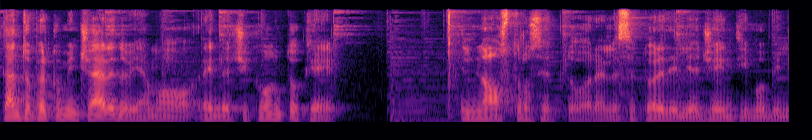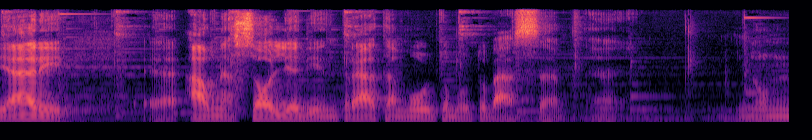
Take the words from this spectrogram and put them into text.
tanto per cominciare dobbiamo renderci conto che il nostro settore, il settore degli agenti immobiliari, eh, ha una soglia di entrata molto molto bassa. Eh, non,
